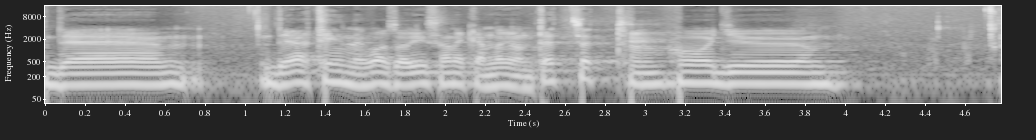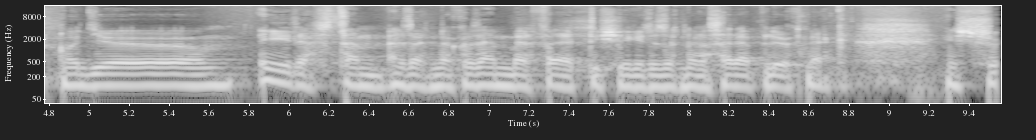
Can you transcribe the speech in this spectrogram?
de, de tényleg az a része nekem nagyon tetszett, hmm. hogy hogy éreztem ezeknek az emberfelettiségét ezeknek a szereplőknek. És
